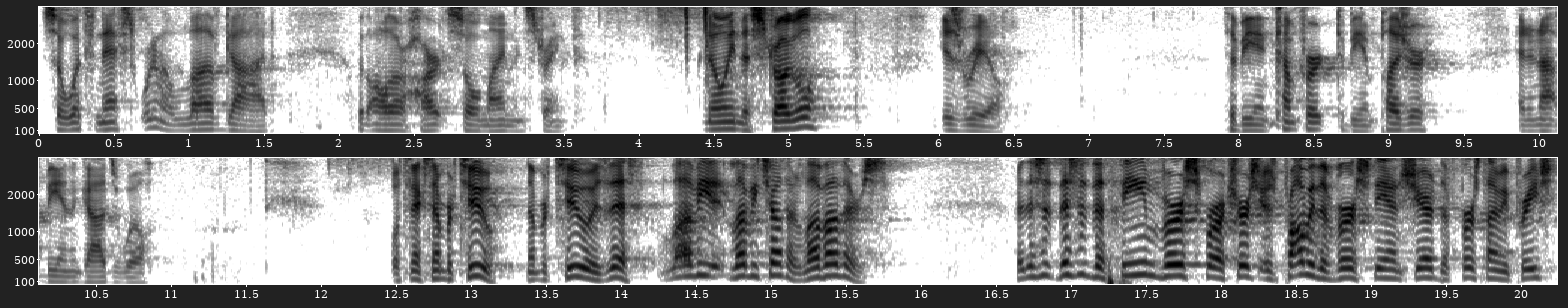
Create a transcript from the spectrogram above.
So what's next? We're gonna love God with all our heart, soul, mind, and strength, knowing the struggle is real. To be in comfort, to be in pleasure, and to not be in God's will. What's next? Number two. Number two is this love, love each other, love others. This is, this is the theme verse for our church. It was probably the verse Stan shared the first time he preached.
